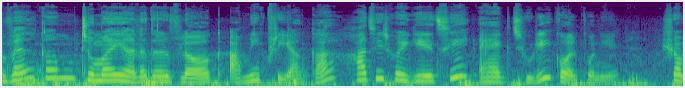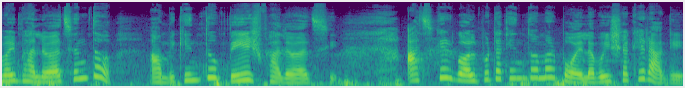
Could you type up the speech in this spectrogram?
Welcome to my another vlog আমি প্রিয়াঙ্কা হাজির হয়ে গিয়েছি এক ঝুড়ি গল্প নিয়ে। সবাই ভালো আছেন তো? আমি কিন্তু বেশ ভালো আছি। আজকের গল্পটা কিন্তু আমার পয়লা বৈশাখের আগে।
